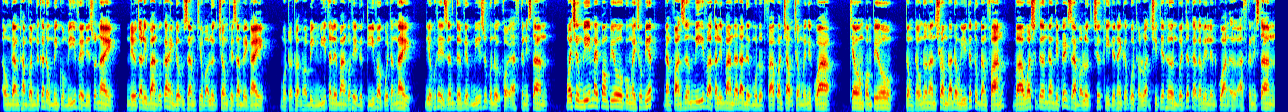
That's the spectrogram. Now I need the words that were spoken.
ông đang tham vấn với các đồng minh của Mỹ về đề xuất này. Nếu Taliban có các hành động giảm thiểu bạo lực trong thời gian 7 ngày, một thỏa thuận hòa bình Mỹ-Taliban có thể được ký vào cuối tháng này điều có thể dẫn tới việc Mỹ rút quân đội khỏi Afghanistan. Ngoại trưởng Mỹ Mike Pompeo cùng ngày cho biết đàm phán giữa Mỹ và Taliban đã đạt được một đột phá quan trọng trong mấy ngày qua. Theo ông Pompeo, Tổng thống Donald Trump đã đồng ý tiếp tục đàm phán và Washington đang tìm cách giảm bạo lực trước khi tiến hành các cuộc thảo luận chi tiết hơn với tất cả các bên liên quan ở Afghanistan.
